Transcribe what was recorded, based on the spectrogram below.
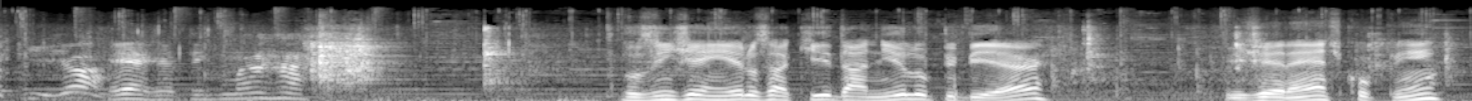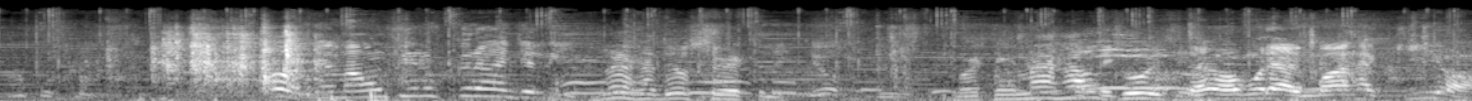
aqui já? É, já tem que amarrar. Os engenheiros aqui, Danilo Pibier e gerente Cupim. Ô, tem mais um pino grande ali. Não, já deu certo ali. Deu? Agora tem que amarrar os dois. Né? Ó, mulher, amarra aqui, ó.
